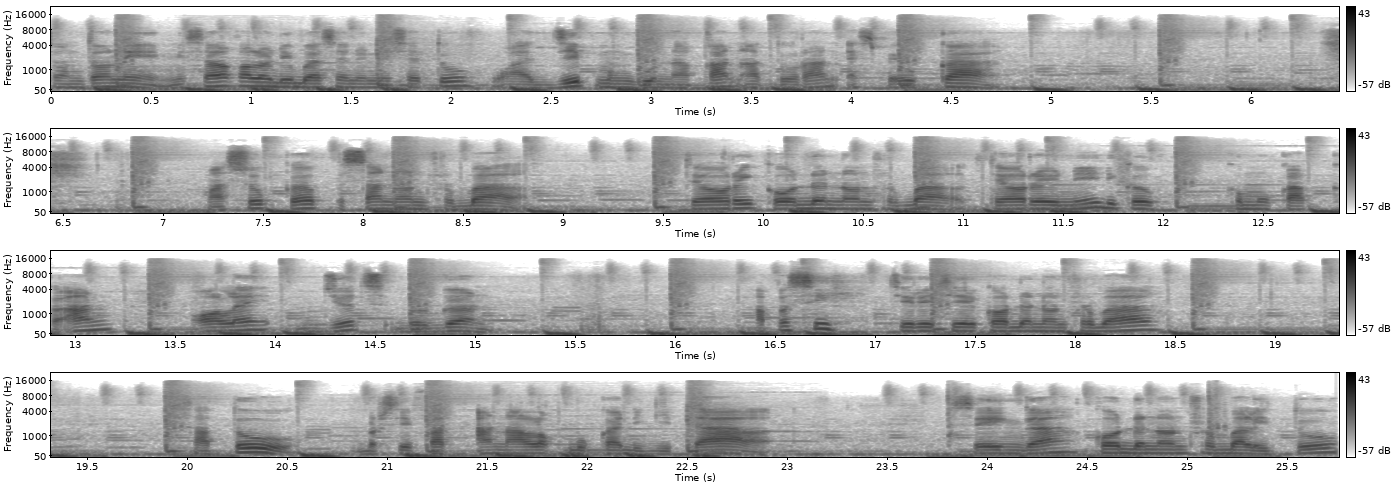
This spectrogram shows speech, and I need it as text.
Contoh nih, misal kalau di bahasa Indonesia itu wajib menggunakan aturan SPUK. Masuk ke pesan nonverbal. Teori kode nonverbal. Teori ini dikemukakan oleh Judge Burgon. Apa sih ciri-ciri kode nonverbal? Satu, bersifat analog buka digital. Sehingga kode nonverbal itu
